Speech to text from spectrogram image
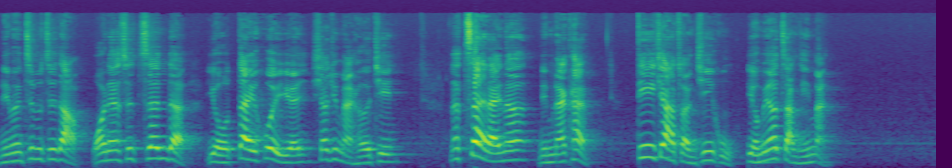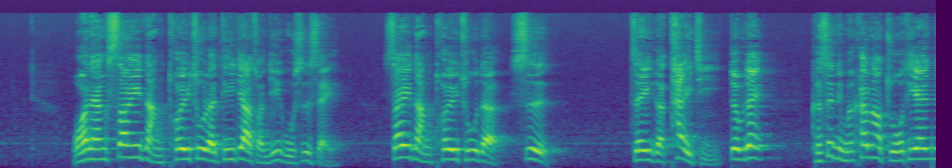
你们知不知道王良是真的有带会员下去买合金？那再来呢？你们来看低价转机股有没有涨停板？王良上一档推出的低价转机股是谁？上一档推出的是这一个太极，对不对？可是你们看到昨天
